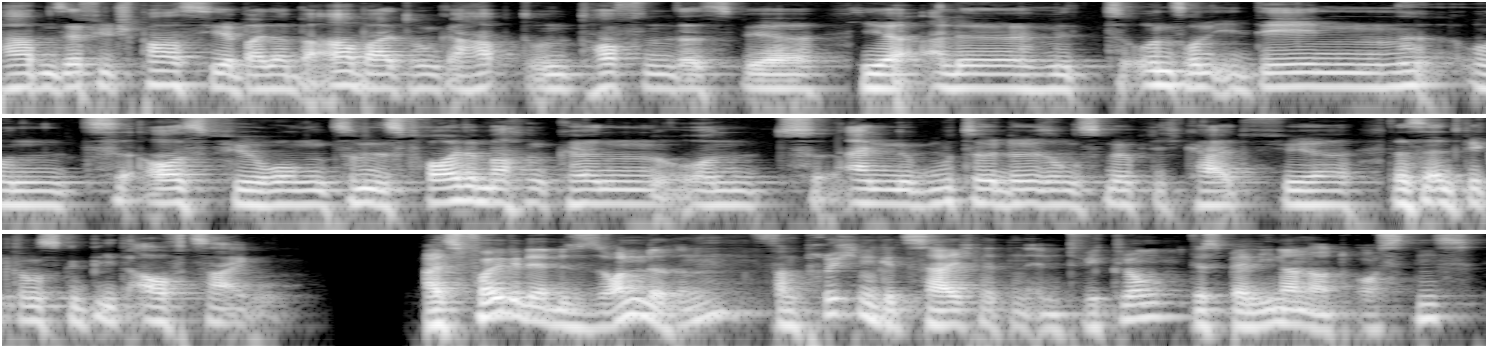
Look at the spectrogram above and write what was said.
haben sehr viel Spaß hier bei der Bearbeitung gehabt und hoffen, dass wir hier alle mit unseren Ideen und Ausführungen zumindest Freude machen können und eine gute Lösungsmöglichkeit für das Entwicklungsgebiet aufzeigen. Als Folge der besonderen, von Brüchen gezeichneten Entwicklung des Berliner Nordostens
